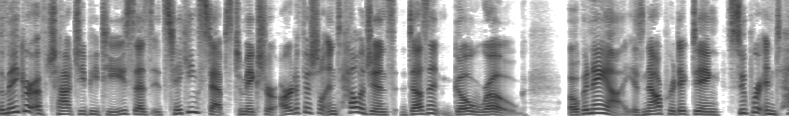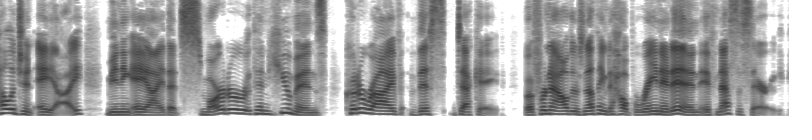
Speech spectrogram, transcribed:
The maker of ChatGPT says it's taking steps to make sure artificial intelligence doesn't go rogue. OpenAI is now predicting super intelligent AI, meaning AI that's smarter than humans, could arrive this decade. But for now, there's nothing to help rein it in if necessary.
